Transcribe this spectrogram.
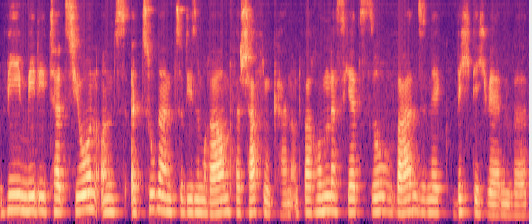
wie Meditation uns äh, Zugang zu diesem Raum verschaffen kann und warum das jetzt so wahnsinnig wichtig werden wird,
